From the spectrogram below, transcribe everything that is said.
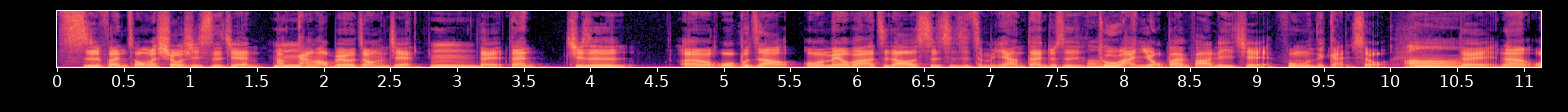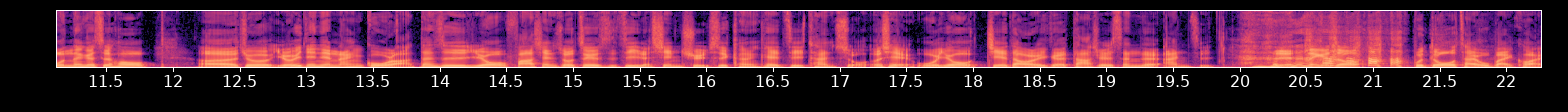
十分钟的休息时间，然后刚好被我撞见，嗯，对，但其实。呃，我不知道，我们没有办法知道事实是怎么样，但就是突然有办法理解父母的感受。嗯，对。那我那个时候，呃，就有一点点难过啦，但是又发现说这个是自己的兴趣，是可能可以自己探索，而且我又接到了一个大学生的案子，而且那个时候不多，才五百块。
